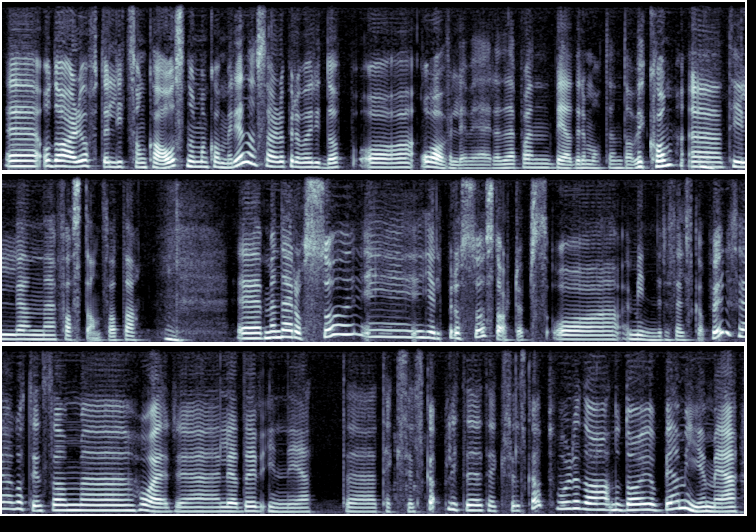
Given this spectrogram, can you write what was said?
Eh, og da er det jo ofte litt sånn kaos når man kommer inn, og så er det å prøve å rydde opp og overlevere det på en bedre måte enn da vi kom, eh, mm. til en fast ansatt. da. Mm. Eh, men det også, eh, hjelper også startups og mindre selskaper. Så jeg har gått inn som HR-leder eh, inn i et tech-selskap, lite tech-selskap. hvor da, da, jobber jeg mye med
